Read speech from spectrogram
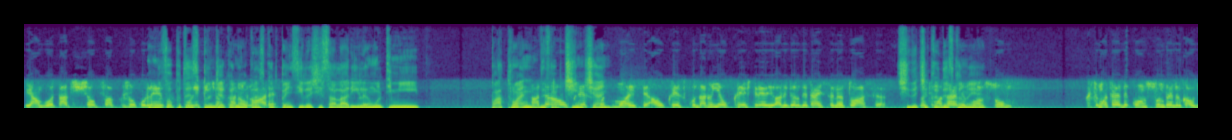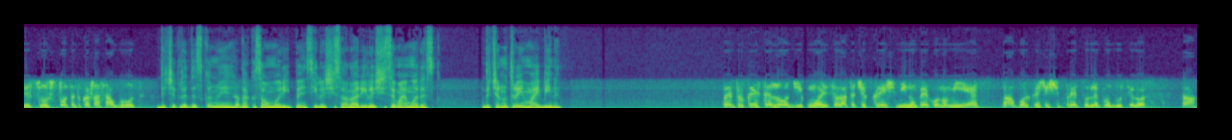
i-am votat și și-au fac jocurile Nu vă puteți politice plânge în că n-au continuare. crescut pensiile și salariile în ultimii patru ani, Da, de da, fapt au cinci crescut, ani. Moise, au crescut, dar nu e o creștere la nivelul de trai sănătoasă. Și de ce nu credeți măsarea că de nu e? consum. Sunt măsarea de consum pentru că au distrus tot, pentru că așa s-a vrut. De ce credeți că nu e? Dacă s-au mărit pensiile și salariile și se mai măresc. De ce nu trăim mai bine? Pentru că este logic, Moise, odată ce crești minimum pe economie, da, vor crește și prețurile produselor, da?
